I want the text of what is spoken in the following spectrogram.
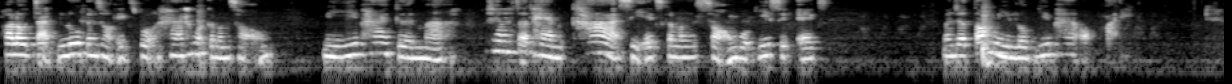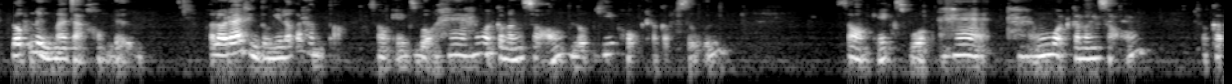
พอเราจัดรูปเป็น 2x บวก 5 ทั้งหมดกำลัง2มี 25 เกินมา เพราะฉะนั้นจะแทนค่า 4x กำลัง2บวก 20x มันจะต้องมีลบ25ออกไป ลบ1มาจากของเดิม พอเราได้ถึงตรงนี้เราก็ทำต่อ 2x บวก5ทั้งหมดกำลัง2ลบ26 เท่ากับ 0 2x บวก5ทั้งหมดกำลัง2เท่ากับ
